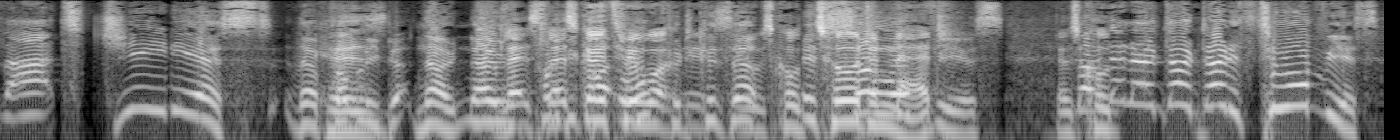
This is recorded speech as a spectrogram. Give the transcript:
That's genius. They'll probably be, no, no. Let's- probably let's go through what- awkward 'cause, it uh, was called it's Tour so Ned. obvious. It was no, called- no, no, don't, don't. It's too obvious.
